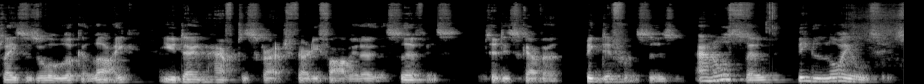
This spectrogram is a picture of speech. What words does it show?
places all look alike you don't have to scratch very far below the surface to discover big differences and also big loyalties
